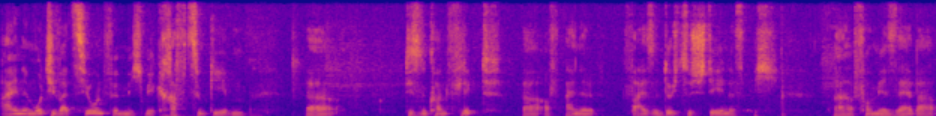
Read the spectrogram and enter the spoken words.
eine Motivation für mich, mir Kraft zu geben, äh, diesen Konflikt äh, auf eine Weise durchzustehen, dass ich äh, von mir selber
